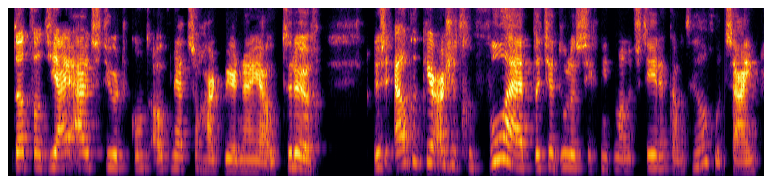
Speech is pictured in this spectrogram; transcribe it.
Dat wat jij uitstuurt komt ook net zo hard weer naar jou terug. Dus elke keer als je het gevoel hebt dat je doelen zich niet manifesteren, kan het heel goed zijn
